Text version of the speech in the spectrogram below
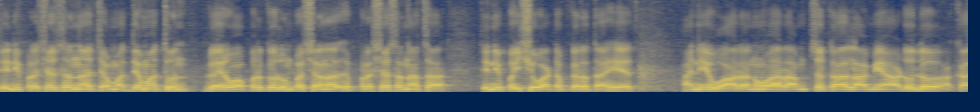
त्यांनी प्रशासनाच्या माध्यमातून गैरवापर करून प्रशाना प्रशासनाचा त्यांनी पैसे वाटप करत आहेत. आणि वारंवार आमचं काल आम्ही अडवलं काल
